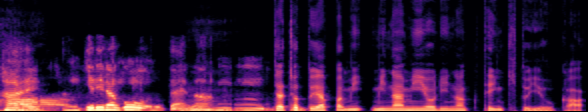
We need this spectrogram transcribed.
はい。ゲリラ豪雨みたいな。うん。うんうん。じゃあちょっとやっぱみ南寄りな天気というか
